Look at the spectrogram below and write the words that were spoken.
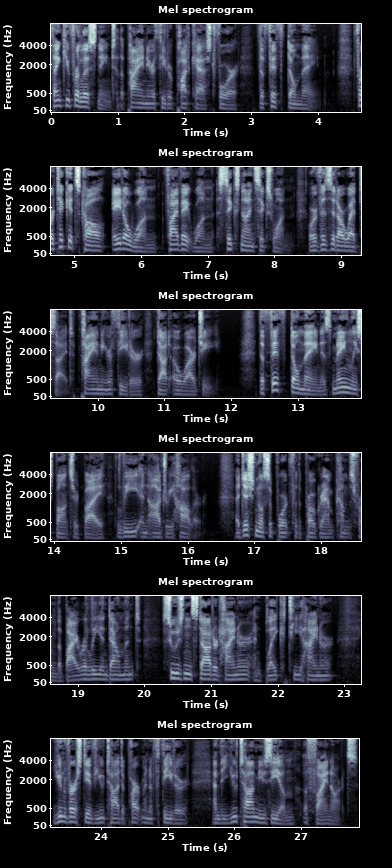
Thank you for listening to the Pioneer Theater podcast for The Fifth Domain. For tickets, call 801 581 6961 or visit our website, pioneertheater.org. The Fifth Domain is mainly sponsored by Lee and Audrey Holler. Additional support for the program comes from the Byra Lee Endowment, Susan Stoddard Heiner and Blake T. Heiner, University of Utah Department of Theater, and the Utah Museum of Fine Arts.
